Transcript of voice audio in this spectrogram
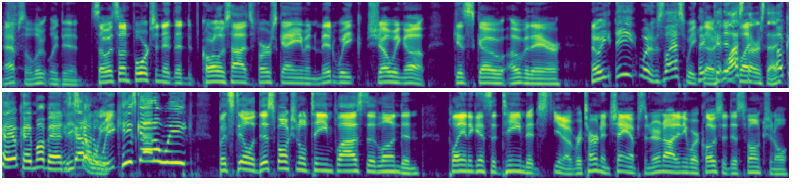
Absolutely did. So it's unfortunate that Carlos Hyde's first game and midweek showing up gets to go over there. No, he, he what it was last week He though. didn't last play. Thursday. Okay, okay, my bad. He's got a a week. week. He's got a week. But still a dysfunctional team flies to London playing against a team that's, you know, returning champs and they're not anywhere close to dysfunctional.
